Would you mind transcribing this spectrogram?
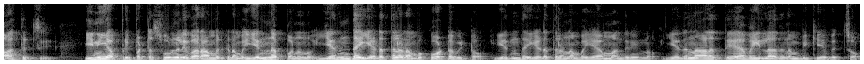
மாற்றுச்சு இனி அப்படிப்பட்ட சூழ்நிலை வராமல் இருக்க நம்ம என்ன பண்ணணும்? எந்த இடத்துல நம்ம கோட்டை விட்டோம்? எந்த இடத்துல நம்ம ஏமாந்து நின்னோம்? எதனால் தேவையில்லாத நம்பிக்கையை வச்சோம்?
